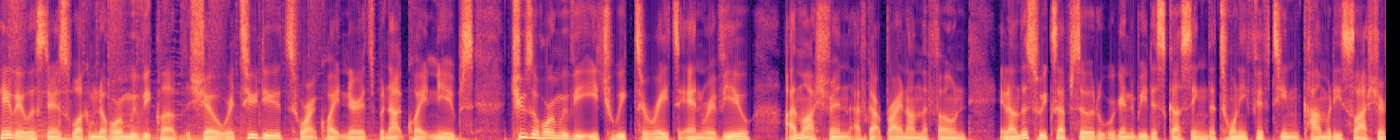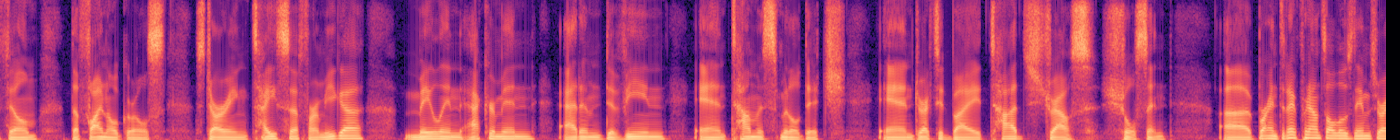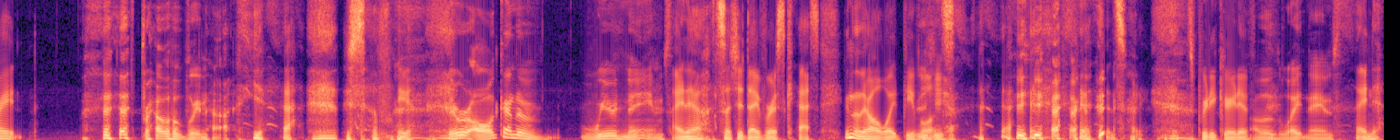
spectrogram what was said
Hey there, listeners. Welcome to Horror Movie Club, the show where two dudes who aren't quite nerds but not quite noobs choose a horror movie each week to rate and review. I'm Ashvin. I've got Brian on the phone. And on this week's episode, we're going to be discussing the 2015 comedy slasher film, The Final Girls, starring Taissa Farmiga, Malin Akerman, Adam Devine, and Thomas Middleditch, and directed by Todd Strauss Schulson. Uh, Brian, did I pronounce all those names right? Probably not. Yeah, there's definitely. A, They were all kind of weird names. I know it's such a diverse cast, even though they're all white people. Yeah. It's, yeah. it's, funny. it's pretty creative. All those white names. I know.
